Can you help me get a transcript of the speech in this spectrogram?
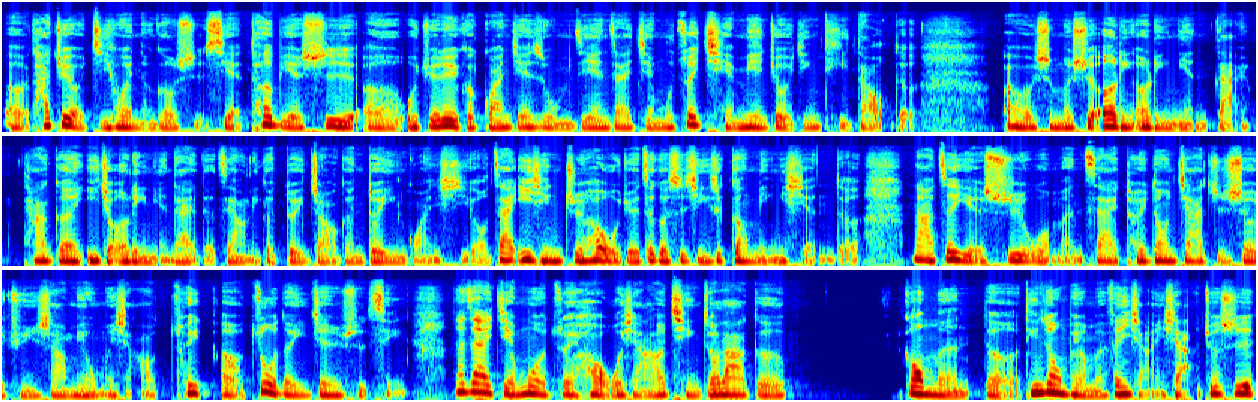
呃，他就有机会能够实现。特别是呃，我觉得有个关键是我们今天在节目最前面就已经提到的。呃，什么是二零二零年代？它跟一九二零年代的这样的一个对照跟对应关系哦，在疫情之后，我觉得这个事情是更明显的。那这也是我们在推动价值社群上面，我们想要推呃做的一件事情。那在节目的最后，我想要请周大哥。跟我们的听众朋友们分享一下，就是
